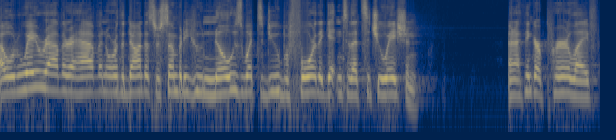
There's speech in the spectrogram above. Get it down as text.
I would way rather have an orthodontist or somebody who knows what to do before they get into that situation. And I think our prayer life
